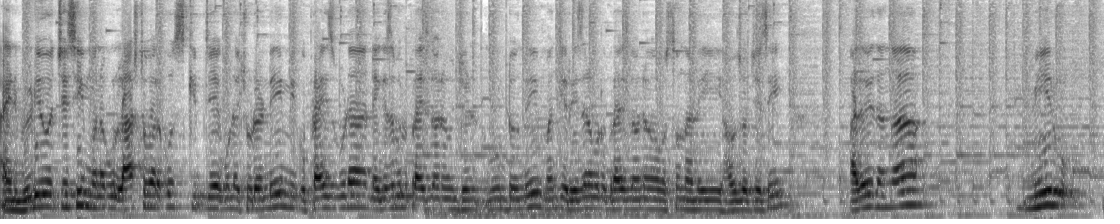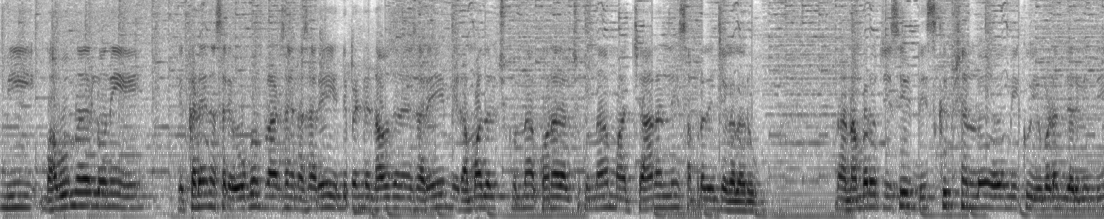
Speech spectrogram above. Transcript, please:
and video వచ్చేసి మనకు లాస్ట్ వరకు స్కిప్ చేయకుండా చూడండి. మీకు ప్రైస్ కూడా నెగజబుల్ ప్రైస్లోనే ఉంచు- ఉంటుంది. మంచి రీజనబుల్ ప్రైస్లోనే వస్తుందండి ఈ హౌస్ వచ్చేసి. అదేవిధంగా మీరు మీ మహబూబ్ నగర్లోని ఎక్కడైనా సరే ఓపెన్ ప్లాట్స్ అయినా సరే ఇండిపెండెంట్ హౌస్ అయినా సరే మీరు అమ్మదలుచుకున్నా కొనదలుచుకున్నా మా ఛానల్ని సంప్రదించగలరు. నా నంబర్ వచ్చేసి డిస్క్రిప్షన్లో మీకు ఇవ్వడం జరిగింది.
